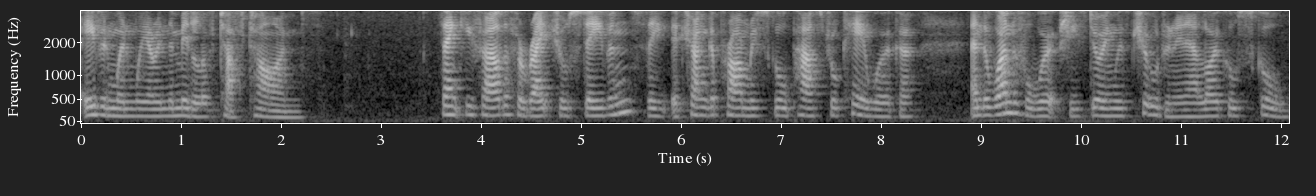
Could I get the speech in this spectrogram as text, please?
even when we are in the middle of tough times. Thank you, Father, for Rachel Stevens, the Echunga Primary School pastoral care worker, and the wonderful work she's doing with children in our local school,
